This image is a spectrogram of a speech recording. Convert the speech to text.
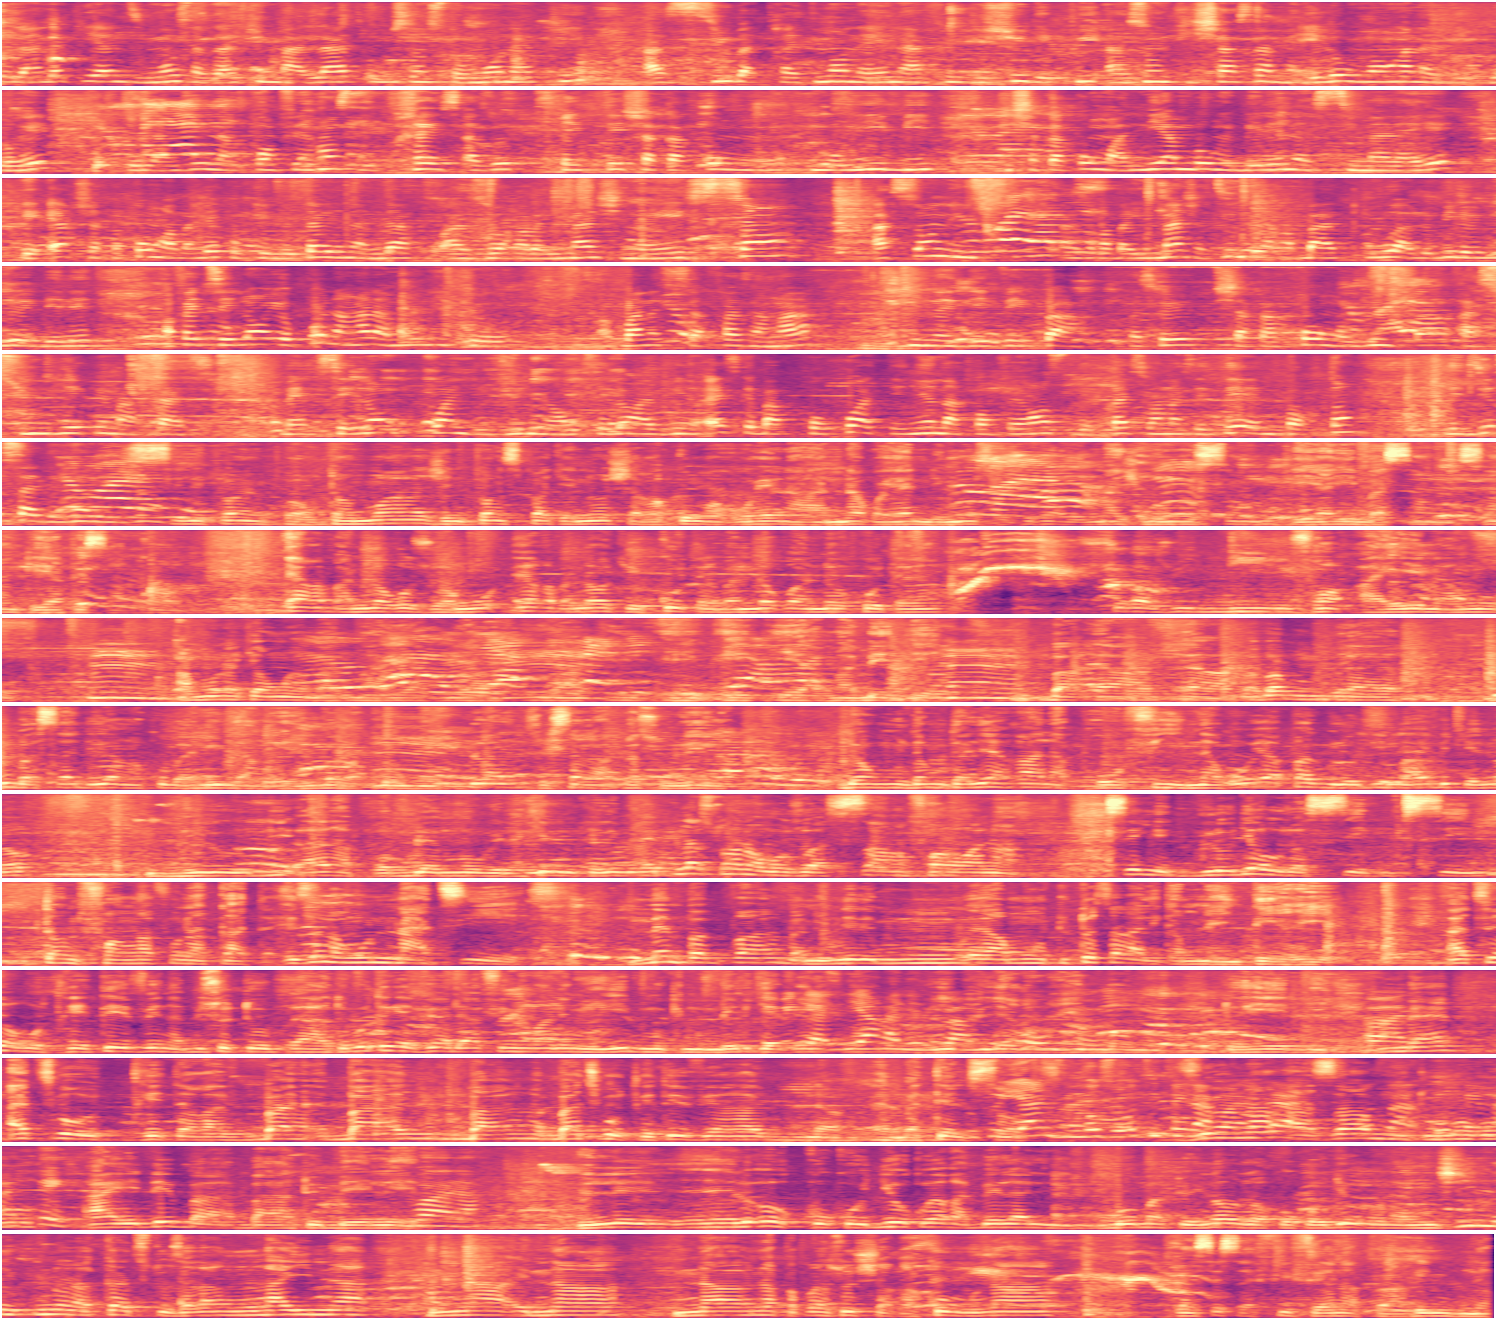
Tolandaki ya Ndimos azalaki malade oyo biso nionso tomonaki azui ba traitement na ye na Afrique du Sud et puis azongi Kinshasa mais eloko moko nga na deplorer tolandi ye na conference de presse azo traiter Shaka Kongo moyibi que Shaka Kongo alia mbongo ebele na sima na ye et heure Shaka Kongo abandaki kokende kotala ye na ndaku azuaka ba images na ye sans à son insu azwaka ba image atindelaka bato alobi lobi lo ebele en fait selon yo mpo na ngai namoni que wana tisa phrase na nga qui ne devait pas parce que chaka congo d'une part asungi ye mpe makasi mais selon point de vue non selon avis non est ce que bapropos à tenir na conférence de presse wana c'était important de dire ça devant les gens ce n'est pas important moi je ne pense pas que non chaka congo akoya na ndako ya ndimo sosoka image bongo sans ke ya yeba sans sans ke ya pesa corps ere abanda kozwa yango ere abanda koki ekota na bandako abanda kokota na soki azwi 10 franc aye na yango hmm. amonaki yango ya mabe te hmm. baba ku basalilanga ku balilanga elinga bakomi hmm. place osala place olela donc moto moto aliaka na profit nakoya pa glodi nayebi ke non glodi aa na problème mobelaki mokelebele place wana ozwa 100 franc wana senge glodia ozwa 30 franc nga fona kata eza nango natie meme papa bamindele ya motu tosala likambo na intere ati ya retraite ve na biso ah, tobotaki ve ade afingama ne moyibi moki mondeli ke aliaka na ye mbongo toyebi mais ati ko traitaka bati ko traite vie wana na batele sortevie wana aza motu moko aide bato ebele lelo oyo kokodi okoyaka bela liboma to ena ozwa kokodi oko na njili kuna na kati tozala ngai na na na na papa na so shaka kongo na princesse afife ya na paris na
